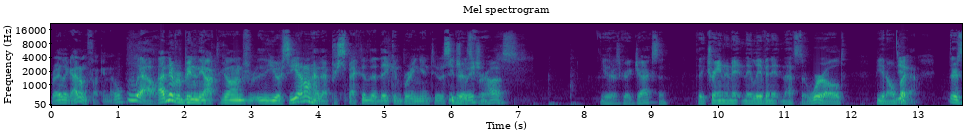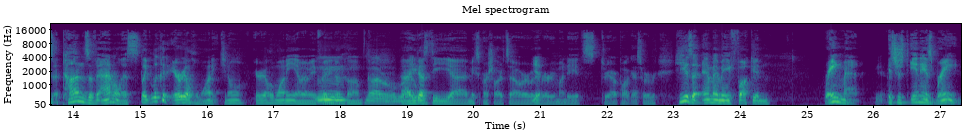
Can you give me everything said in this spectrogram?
right? Like I don't fucking know. Well, I've never been in the octagon for the UFC. I don't have that perspective that they can bring into a situation. for us. Either is Greg Jackson. They train in it and they live in it and that's their world, you know. But Yeah. There's a tons of analysts. Like look at Ariel Helwani. Do you know Ariel Helwani? MMAfighting.com. No, I don't know. Uh, he does the uh, mixed martial arts hour or whatever Yeah. every Monday. It's three hour podcast or whatever. He is a MMA fucking Rain Man. Yeah. It's just in his brain.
